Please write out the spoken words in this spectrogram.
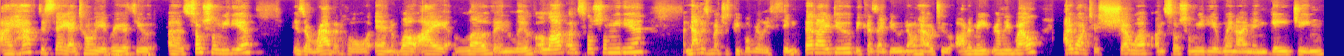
I have to say, I totally agree with you. Uh, social media is a rabbit hole. And while I love and live a lot on social media, not as much as people really think that I do, because I do know how to automate really well. I want to show up on social media when I'm engaging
